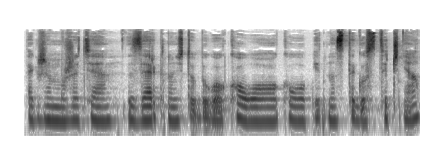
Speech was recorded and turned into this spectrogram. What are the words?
także możecie zerknąć. To było około, około 15 stycznia.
